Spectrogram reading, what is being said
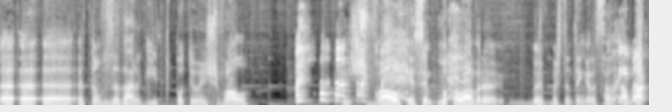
a, a, a, a tão-vos a dar guito para o teu enxoval. enxoval, que é sempre uma palavra bastante engraçada. A, par,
